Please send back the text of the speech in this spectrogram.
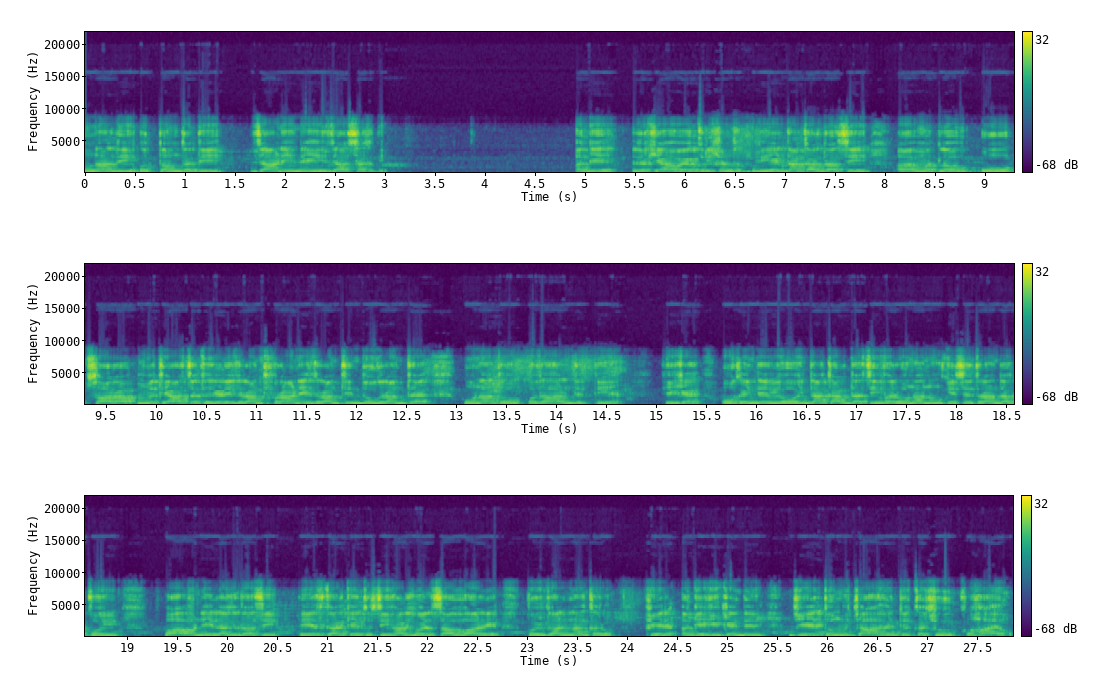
ਉਹਨਾਂ ਦੀ ਉੱਤਮ ਗਤੀ ਜਾਣੀ ਨਹੀਂ ਜਾ ਸਕਦੀ। ਅੱਗੇ ਲਿਖਿਆ ਹੋਇਆ ਕ੍ਰਿਸ਼ਨ ਵੀ ਇਦਾਂ ਕਰਦਾ ਸੀ ਮਤਲਬ ਉਹ ਸਾਰਾ ਮਿਥਿਹਾਸਕ ਜਿਹੜੇ ਗ੍ਰੰਥ, ਪੁਰਾਣੇ ਗ੍ਰੰਥ, ਹਿੰਦੂ ਗ੍ਰੰਥ ਹੈ, ਉਹਨਾਂ ਤੋਂ ਉਦਾਹਰਨ ਦਿੱਤੀ ਹੈ। ਠੀਕ ਹੈ? ਉਹ ਕਹਿੰਦੇ ਵੀ ਉਹ ਇਦਾਂ ਕਰਦਾ ਸੀ, ਪਰ ਉਹਨਾਂ ਨੂੰ ਕਿਸੇ ਤਰ੍ਹਾਂ ਦਾ ਕੋਈ ਪਾਪ ਨਹੀਂ ਲੱਗਦਾ ਸੀ। ਤੇ ਇਸ ਕਰਕੇ ਤੁਸੀਂ ਹਰਗੋਬਿੰਦ ਸਾਹਿਬ ਬਾਰੇ ਕੋਈ ਗੱਲ ਨਾ ਕਰੋ। ਫਿਰ ਅੱਗੇ ਕੀ ਕਹਿੰਦੇ ਨੇ? ਜੇ ਤੁਮ ਚਾਹੇ ਤੇ ਕਛੂ ਕਹਾਇਓ।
